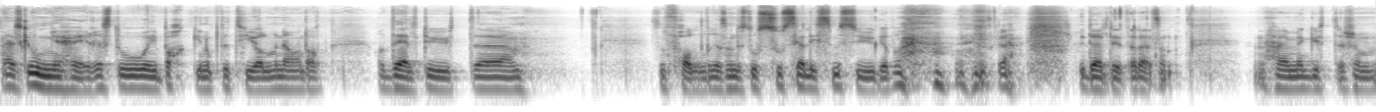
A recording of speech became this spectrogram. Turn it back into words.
Jeg husker Unge Høyre sto i bakken opp til Tyholmen i Arendal og delte ut uh, sånn foldere som det sto 'Sosialisme suger' på. de delte ut av det sånn, En haug med gutter som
